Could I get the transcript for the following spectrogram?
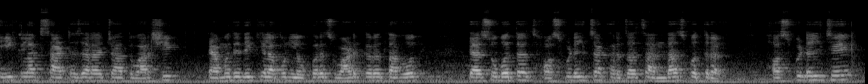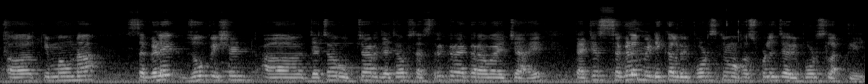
एक लाख साठ हजाराच्या आत वार्षिक. त्यामध्ये देखील आपण लवकरच वाढ करत आहोत. त्यासोबतच हॉस्पिटलच्या खर्चाचं अंदाजपत्रक. हॉस्पिटलचे किंबहुना सगळे जो पेशंट ज्याच्यावर उपचार ज्याच्यावर शस्त्रक्रिया करावायचे आहे त्याचे सगळे मेडिकल रिपोर्ट्स किंवा हॉस्पिटलचे रिपोर्ट्स लागतील.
